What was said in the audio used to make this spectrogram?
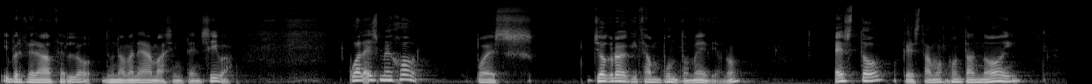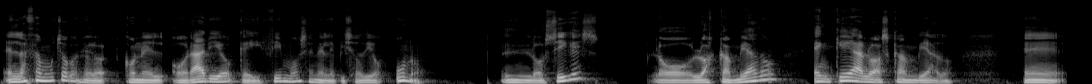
y prefieren hacerlo de una manera más intensiva. ¿Cuál es mejor? Pues yo creo que quizá un punto medio, ¿no? Esto que estamos contando hoy enlaza mucho con el, con el horario que hicimos en el episodio 1 ¿Lo sigues? ¿Lo, has cambiado? ¿En qué lo has cambiado? Eh,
